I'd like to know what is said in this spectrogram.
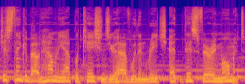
Just think about how many applications you have within reach at this very moment.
